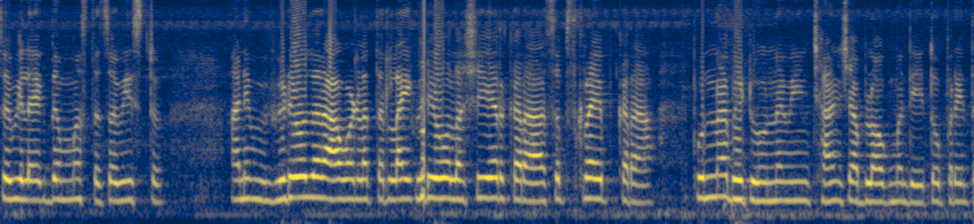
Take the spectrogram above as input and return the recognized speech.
चवीला एकदम मस्त चविष्ट. आणि व्हिडिओ जर आवडला तर लाईक व्हिडिओला शेअर करा सबस्क्राईब करा. पुन्हा भेटू नवीन छानशा ब्लॉगमध्ये तोपर्यंत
